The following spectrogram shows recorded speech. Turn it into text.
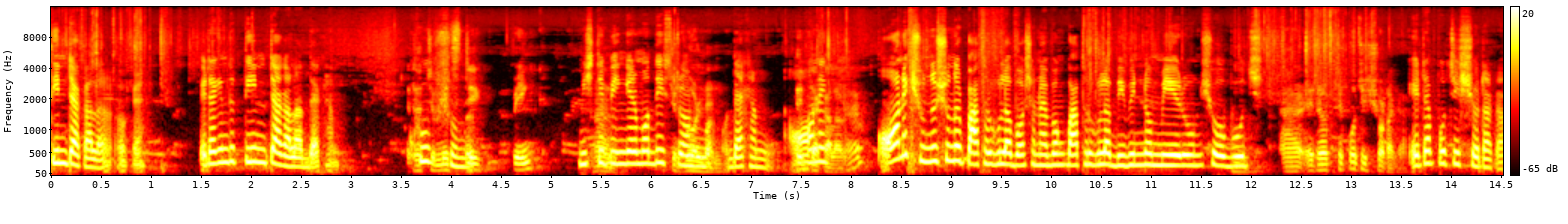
তিনটা কালার ওকে এটা কিন্তু তিনটা কালার দেখেন। খুব সুন্দর। মিষ্টি পিঙ্ক মিষ্টি পিঙ্কের মধ্যে স্টোন দেখেন অনেক হ্যাঁ? অনেক সুন্দর সুন্দর পাথরগুলা বসানো এবং পাথরগুলা বিভিন্ন মেরুন সবুজ। আর এটা হচ্ছে পঁচিশশো টাকা। এটা পঁচিশশো টাকা।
